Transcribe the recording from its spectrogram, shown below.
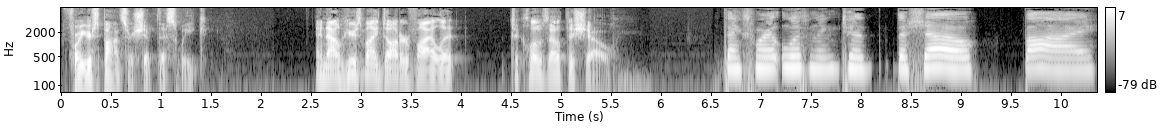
for your sponsorship this week. And now here's my daughter Violet to close out the show. Thanks for listening to the show. Bye.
